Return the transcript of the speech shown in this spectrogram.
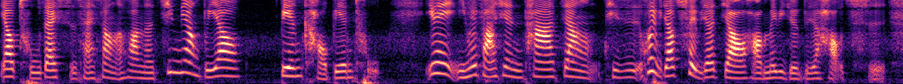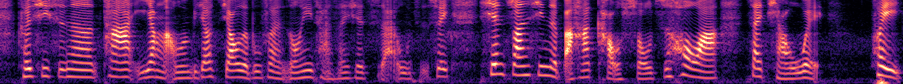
要涂在食材上的话呢，尽量不要边烤边涂，因为你会发现它这样其实会比较脆、比较焦，好，maybe 觉得比较好吃。可其实呢，它一样嘛，我们比较焦的部分容易产生一些致癌物质，所以先专心的把它烤熟之后啊，再调味。会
